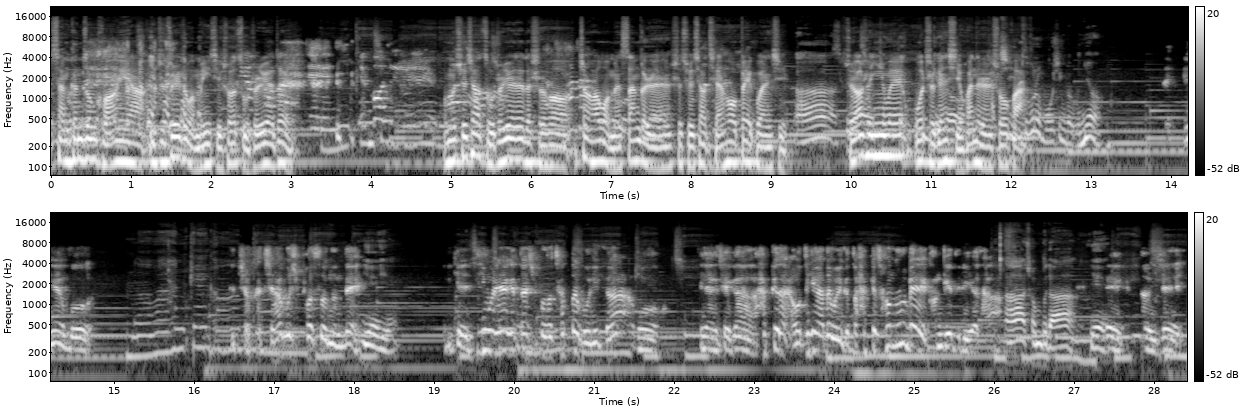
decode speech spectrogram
像跟踪狂一样 一直追着我们一起说组织乐队。我们学校组织乐队的时候正好我们三个人是学校前后辈关系。主要是因为我只跟喜欢的人说话。因为我 이. 이렇게 팀을 해야겠다 싶어서 찾다 보니까 뭐 그냥 제가 학교 다- 어떻게 하다 보니까 또 학교 선후배 관계들이에요 다. 아, 전부 다. 예. 네, 그래서 이제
